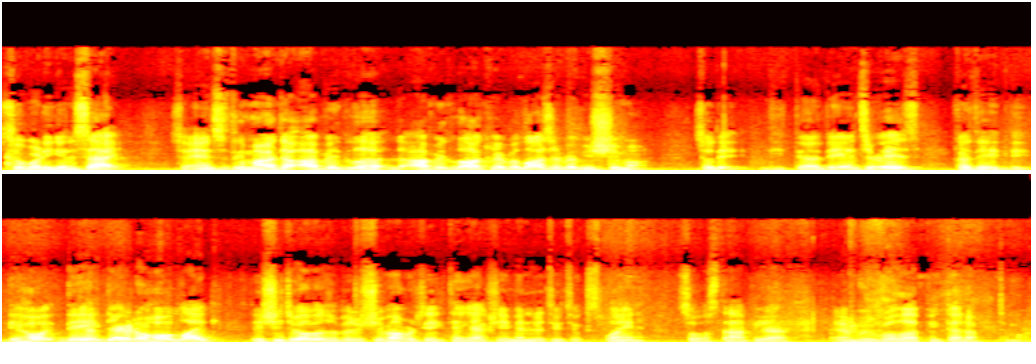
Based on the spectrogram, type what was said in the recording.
So what are you going to say? So answer the Gemara, the Avid Law Rabbi Lazar Rabbi Shimon. So the, the, the answer is because they they, they, hold, they they're going to hold like the Shita Rabbi Shimon. We're going to take actually a minute or two to explain. So we'll stop here and we will uh, pick that up tomorrow.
